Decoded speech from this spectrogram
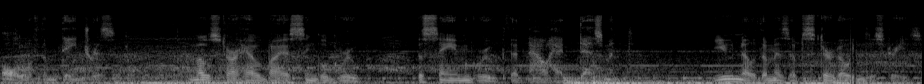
all of them dangerous. Most are held by a single group, the same group that now had Desmond. You know them as Abstergo Industries.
